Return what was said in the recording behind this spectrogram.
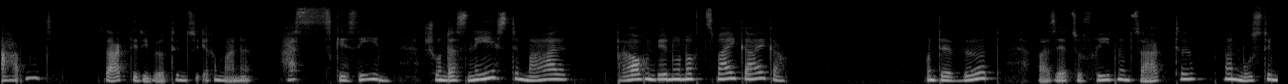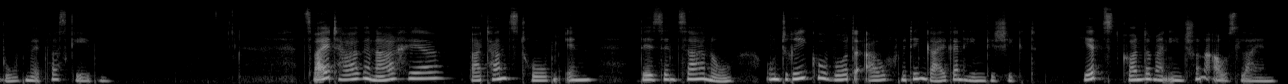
Abend sagte die Wirtin zu ihrem Manne, Hast's gesehen, schon das nächste Mal brauchen wir nur noch zwei Geiger. Und der Wirt war sehr zufrieden und sagte, man muss dem Buben etwas geben. Zwei Tage nachher war Tanztroben in Desenzano und Rico wurde auch mit den Geigern hingeschickt. Jetzt konnte man ihn schon ausleihen.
